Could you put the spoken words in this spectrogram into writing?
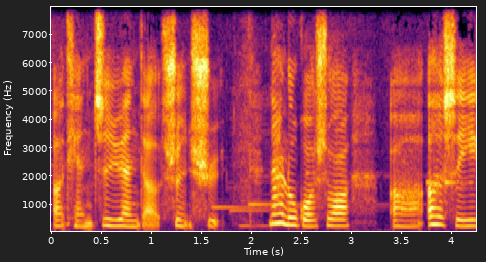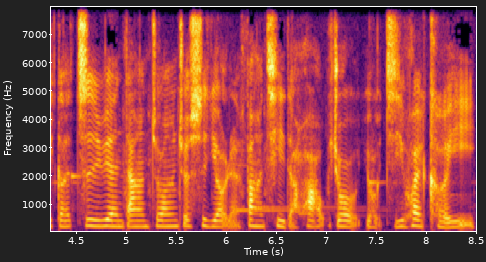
呃填志愿的顺序。那如果说呃二十一个志愿当中，就是有人放弃的话，我就有机会可以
